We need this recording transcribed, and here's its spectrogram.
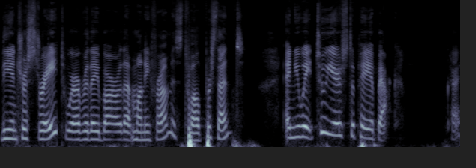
The interest rate, wherever they borrow that money from, is 12%, and you wait two years to pay it back. Okay,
